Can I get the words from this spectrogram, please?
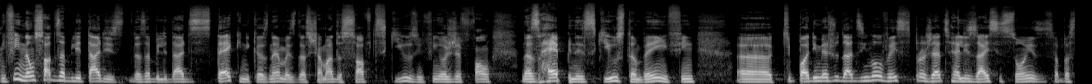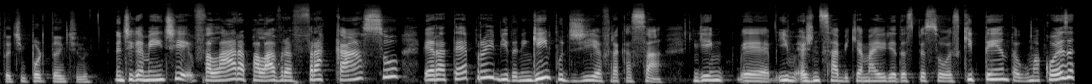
enfim, não só das habilidades, das habilidades técnicas, né, mas das chamadas soft skills, enfim, hoje falam nas happiness skills também, enfim, uh, que podem me ajudar a desenvolver esses projetos, realizar esses sonhos, isso é bastante importante, né. Antigamente, falar a palavra fracasso era até proibida, ninguém podia fracassar, ninguém, é, e a gente sabe que a maioria das pessoas que tenta alguma coisa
